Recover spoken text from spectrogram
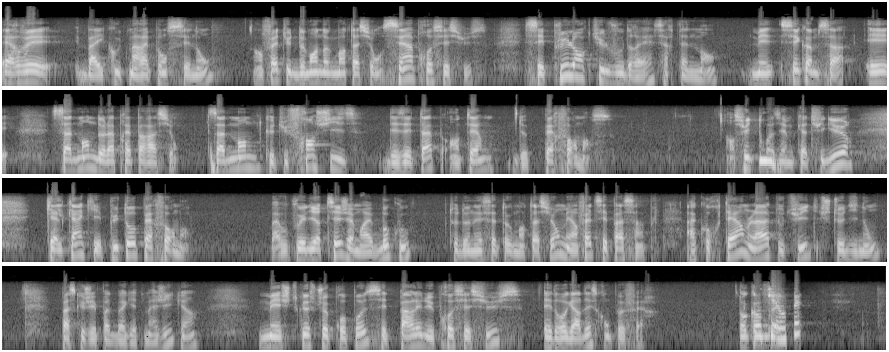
Hervé, bah écoute, ma réponse c'est non. En fait, une demande d'augmentation, c'est un processus. C'est plus lent que tu le voudrais, certainement mais c'est comme ça. Et ça demande de la préparation. Ça demande que tu franchisses des étapes en termes de performance. Ensuite, troisième cas de figure, quelqu'un qui est plutôt performant. Bah, vous pouvez dire, tu sais, j'aimerais beaucoup te donner cette augmentation, mais en fait, c'est pas simple. À court terme, là, tout de suite, je te dis non, parce que j'ai pas de baguette magique. Hein. mais ce que je te propose, c'est de parler du processus et de regarder ce qu'on peut faire. Donc, en fait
